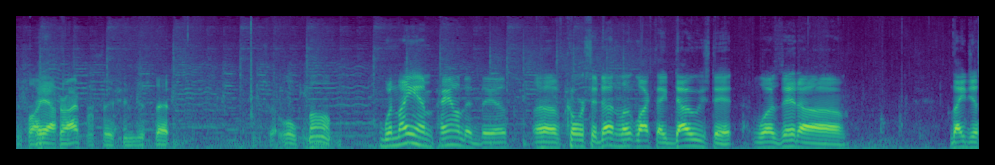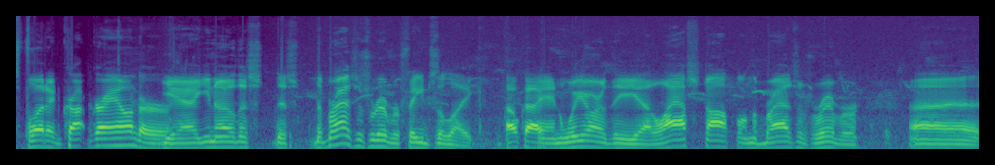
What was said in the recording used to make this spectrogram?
Just like Yeah. striper fishing, just that, just that little thump. when they impounded this, uh, of course, it doesn't look like they dozed it. Was it uh, they just flooded crop ground or? Yeah, you know, this, this, the Brazos River feeds the lake. Okay. And we are the uh, last stop on the Brazos River uh,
